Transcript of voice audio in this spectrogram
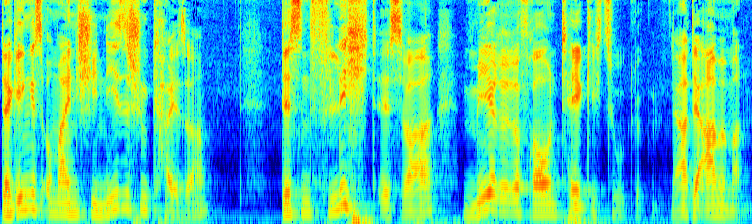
Da ging es um einen chinesischen Kaiser, dessen Pflicht es war, mehrere Frauen täglich zu beglücken. Ja, der arme Mann.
